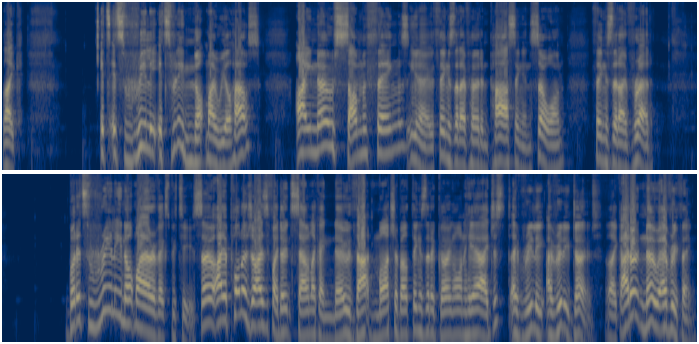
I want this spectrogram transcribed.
Like, it's, it's really, it's really not my wheelhouse. I know some things, you know, things that I've heard in passing and so on, things that I've read. But it's really not my area of expertise. So I apologize if I don't sound like I know that much about things that are going on here. I just I really I really don't. Like I don't know everything.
